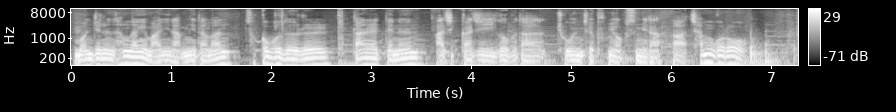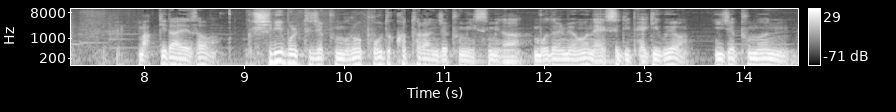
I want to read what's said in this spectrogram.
먼지는 상당히 많이 납니다만 석고보드를 따낼 때는 아직까지 이거보다 좋은 제품이 없습니다. 아 참고로 마키다에서 12V 제품으로 보드 커터라는 제품이 있습니다. 모델명은 SD100이고요. 이 제품은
